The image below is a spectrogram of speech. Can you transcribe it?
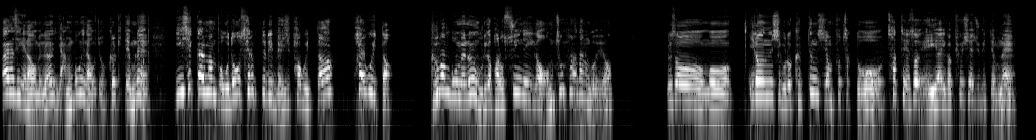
빨간색이 나오면은 양봉이 나오죠. 그렇기 때문에 이 색깔만 보고도 세력들이 매집하고 있다, 팔고 있다. 그것만 보면은 우리가 바로 수익 내기가 엄청 편하다는 거예요. 그래서 뭐 이런 식으로 급등 지점 포착도 차트에서 AI가 표시해주기 때문에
